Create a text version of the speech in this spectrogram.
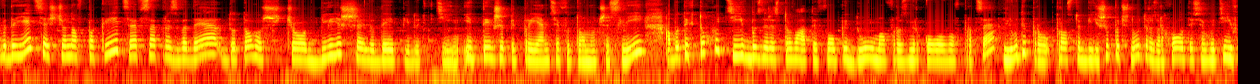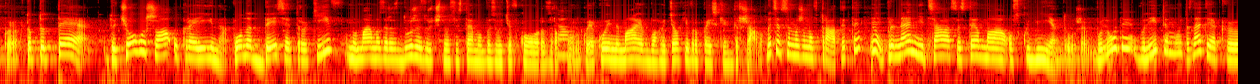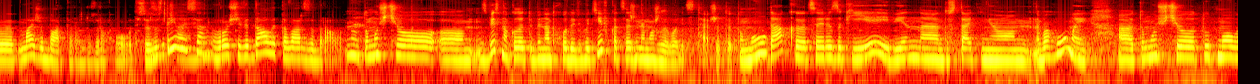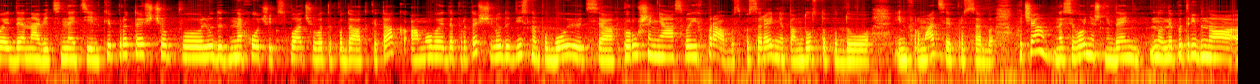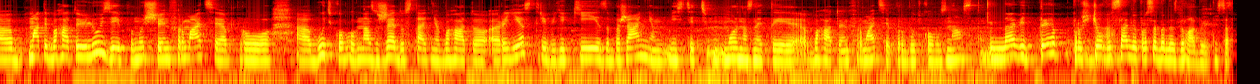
видається, що навпаки це все призведе до того, що більше людей підуть в тінь, і тих же підприємців, у тому числі, або тих, хто хотів би зареєструвати ФОП і думав, розмірковував про це. Люди про просто більше почнуть розраховуватися готівкою. Тобто, те, до чого йшла Україна понад 10 років, ми маємо зараз дуже зручну систему безготівкового розрахунку, якої немає в багатьох європейських державах. Ми це все можемо втратити. Ну принаймні, ця система оскудніє дуже, бо люди волітимуть. Знаєте, як е, майже бартером розраховуватися. Зустрілися, гроші віддали, товар забрали. Ну тому що е, звісно, коли тобі надходить готівка, це ж неможливо відстежити. Тому так цей ризик є, і він е, достатньо вагомий, е, тому що тут мова йде навіть не тільки про те, щоб е, люди не хочуть сплачувати податки, так а мова йде про те, що люди дійсно побоюються порушення своїх прав безпосередньо там доступу до інформації про себе. Хоча на сьогоднішній день ну не потрібно е, мати багато ілюзій, тому що інформація про е, будь-кого в нас вже достатньо багато реєстрів, які за бажанням містять можна знайти багато інформації про будь-кого з нас. Навіть те, про що Да. ви самі про себе не здогадуєтеся.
